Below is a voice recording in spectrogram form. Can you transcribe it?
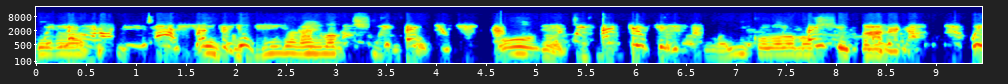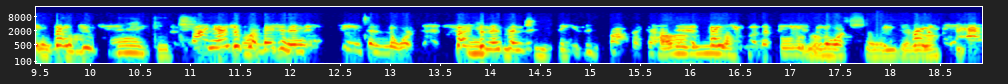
Lay on our knees, arms strength to you. In the name of We Jesus. thank you. Oh, Lord. Thank you, Jesus. Thank you, Father God. We thank you, Thank you, Jesus. financial provision in this season, Lord. Sustenance in this season, Father God. Hallelujah. Thank you for the peace, Lord. We pray on behalf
